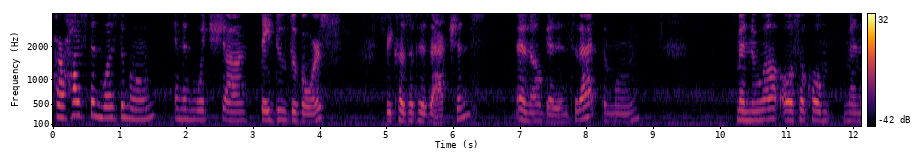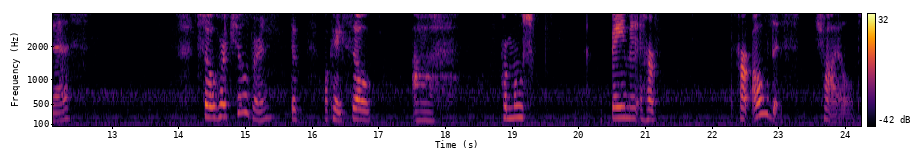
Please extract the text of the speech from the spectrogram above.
Her husband was the moon, and in which uh, they do divorce because of his actions. and I'll get into that. The moon. Menua, also called Menes. So her children, the okay, so uh, her most famous, her her oldest child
